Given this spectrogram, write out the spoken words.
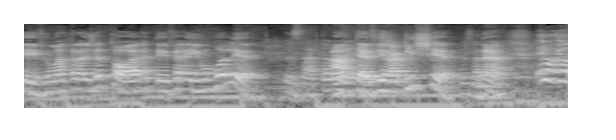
Teve uma trajetória, teve aí um rolê. Exatamente. Até virar clichê, Exatamente. né? Eu, eu,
